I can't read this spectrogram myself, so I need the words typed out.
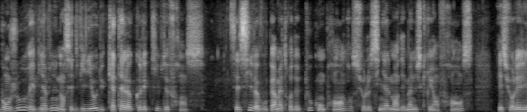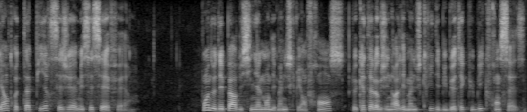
Bonjour et bienvenue dans cette vidéo du catalogue collectif de France. Celle-ci va vous permettre de tout comprendre sur le signalement des manuscrits en France et sur les liens entre TAPIR, CGM et CCFR. Point de départ du signalement des manuscrits en France, le catalogue général des manuscrits des bibliothèques publiques françaises.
